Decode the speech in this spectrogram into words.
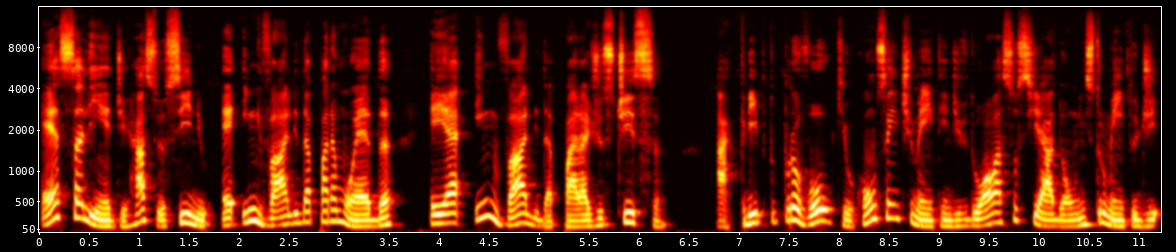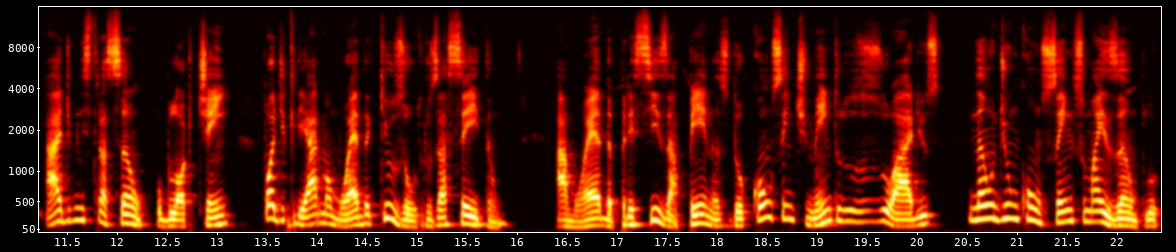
Essa linha de raciocínio é inválida para a moeda e é inválida para a justiça. A cripto provou que o consentimento individual associado a um instrumento de administração, o blockchain, pode criar uma moeda que os outros aceitam. A moeda precisa apenas do consentimento dos usuários, não de um consenso mais amplo,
